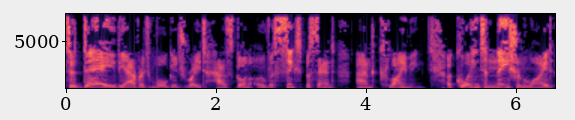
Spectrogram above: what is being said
Today, the average mortgage rate has gone over 6% and climbing. According to Nationwide,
